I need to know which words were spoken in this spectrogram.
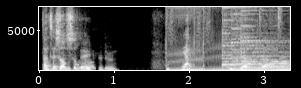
Dat is gezond. Dat zal ik zeker doen. Ja? Ja, ja.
